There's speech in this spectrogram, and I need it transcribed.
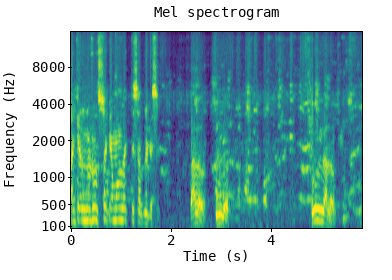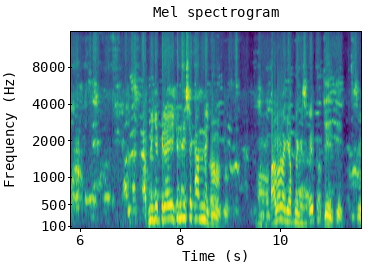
আঙ্কেল নুডলসটা কেমন লাগতেছে আপনার কাছে? ভালো সুন্দর। খুবই ভালো। আপনি কি প্রায় এখানে এসে খান নাকি? ভালো লাগে আপনার কাছে তাই তো? জি জি। জি।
